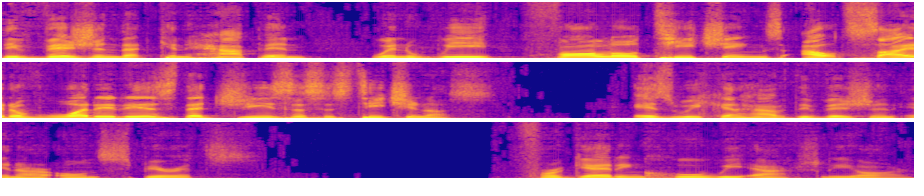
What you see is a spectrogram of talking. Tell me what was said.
division that can happen when we follow teachings outside of what it is that Jesus is teaching us is we can have division in our own spirits, forgetting who we actually are,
